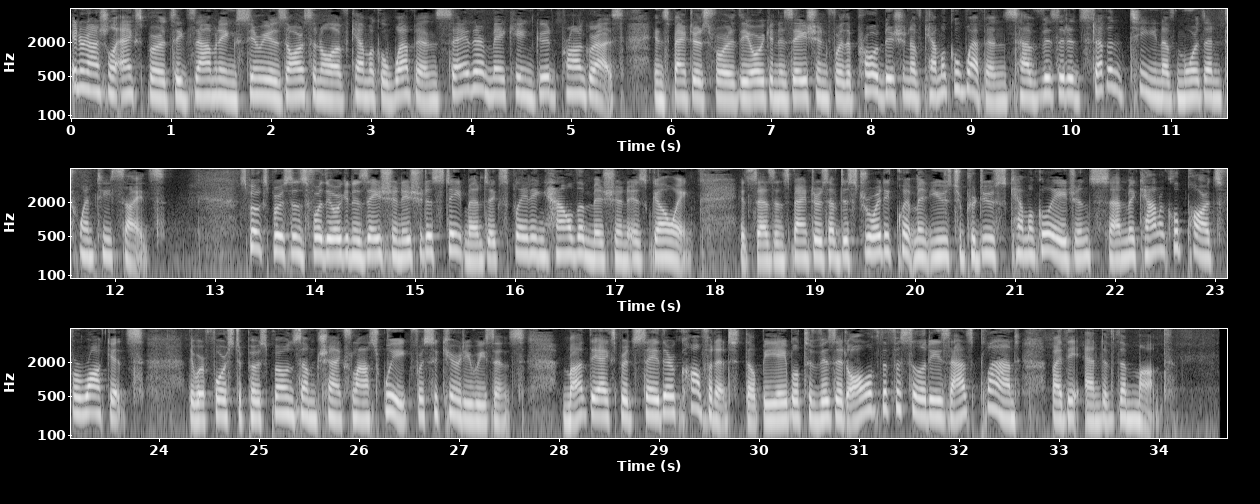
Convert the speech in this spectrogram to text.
International experts examining Syria's arsenal of chemical weapons say they're making good progress. Inspectors for the Organization for the Prohibition of Chemical Weapons have visited 17 of more than 20 sites. Spokespersons for the organization issued a statement explaining how the mission is going. It says inspectors have destroyed equipment used to produce chemical agents and mechanical parts for rockets. They were forced to postpone some checks last week for security reasons. But the experts say they're confident they'll be able to visit all of the facilities as planned by the end of the month.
